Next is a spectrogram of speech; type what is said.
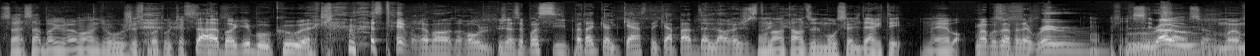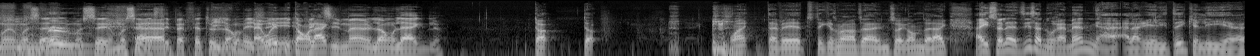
ça, ça bug vraiment gros. Je sais pas trop qu'est-ce Ça a bugué beaucoup, euh, Clément. C'était vraiment drôle. Je sais pas si peut-être que le cast est capable de l'enregistrer. On a entendu le mot solidarité. Mais bon. Mais Après ça, ça faisait. C'est bizarre, ça. Moi, moi, moi, ça- moi, c'est moi, c'est Euh, resté parfait tout le long, mais ben j'ai oui, puis ton lag. effectivement un long lag. Là. T'as- t'as- Ouais, tu t'es quasiment rendu à une seconde de lag. Hey, cela dit, ça nous ramène à, à la réalité que les, euh,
